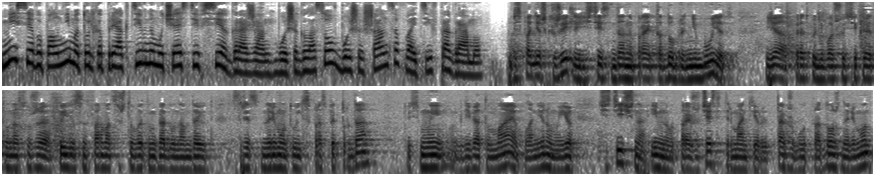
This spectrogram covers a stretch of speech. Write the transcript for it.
Миссия выполнима только при активном участии всех горожан. Больше голосов, больше шансов войти в программу. Без поддержки жителей, естественно, данный проект одобрен не будет. Я приоткрою небольшой секрет. У нас уже появилась информация, что в этом году нам дают средства на ремонт улицы Проспект Труда. То есть мы к 9 мая планируем ее частично, именно вот проезжую часть отремонтировать. Также будет продолжен ремонт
